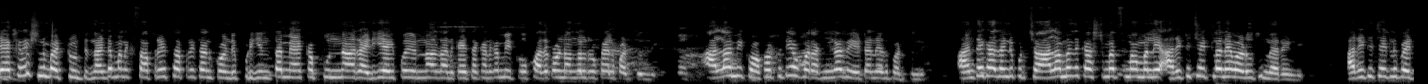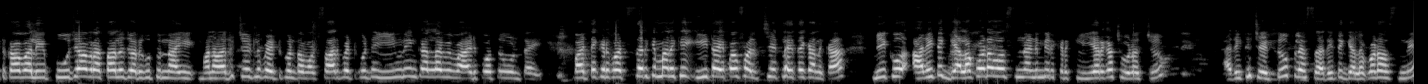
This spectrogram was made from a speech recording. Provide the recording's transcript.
డెకరేషన్ బట్టి ఉంటుంది. అంటే మనకి సపరేట్ సపరేట్ అనుకోండి. ఇప్పుడు ఇంత మేకప్ ఉన్నా రెడీ అయిపోయి ఉన్నా దానికైతే కనుక మీకు పదకొండు వందల రూపాయలు పడుతుంది. అలా మీకు ఒక్కొక్కటి ఒక రకంగా వెయిట్ అనేది పడుతుంది. అంతేకాదండి ఇప్పుడు చాలా మంది కస్టమర్స్ మమ్మల్ని అరటి చెట్లు అనేవి అడుగుతున్నారండి. అరటి చెట్లు పెట్టుకోవాలి పూజా వ్రతాలు జరుగుతున్నాయి. మనం అరటి చెట్లు పెట్టుకుంటాం. ఒకసారి పెట్టుకుంటే ఈవినింగ్ కల్లా అవి వాడిపోతూ ఉంటాయి. బట్ ఇక్కడికి వచ్చేసరికి మనకి ఈ టైప్ ఆఫ్ అరటి చెట్లు అయితే కనుక మీకు అరటి గెల కూడా వస్తుందండి. మీరు ఇక్కడ క్లియర్గా చూడొచ్చు. అరటి చెట్టు ప్లస్ అరటి గెల కూడా వస్తుంది.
